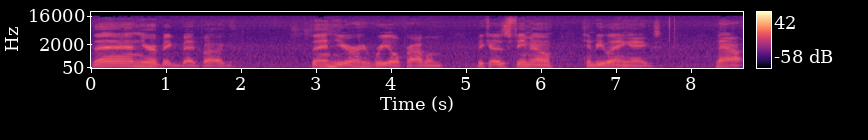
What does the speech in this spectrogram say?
Then you're a big bed bug. Then you're a real problem because female can be laying eggs. Now,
